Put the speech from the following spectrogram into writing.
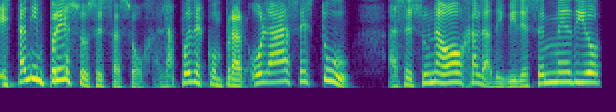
están impresos esas hojas, las puedes comprar o la haces tú. Haces una hoja, la divides en medio,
